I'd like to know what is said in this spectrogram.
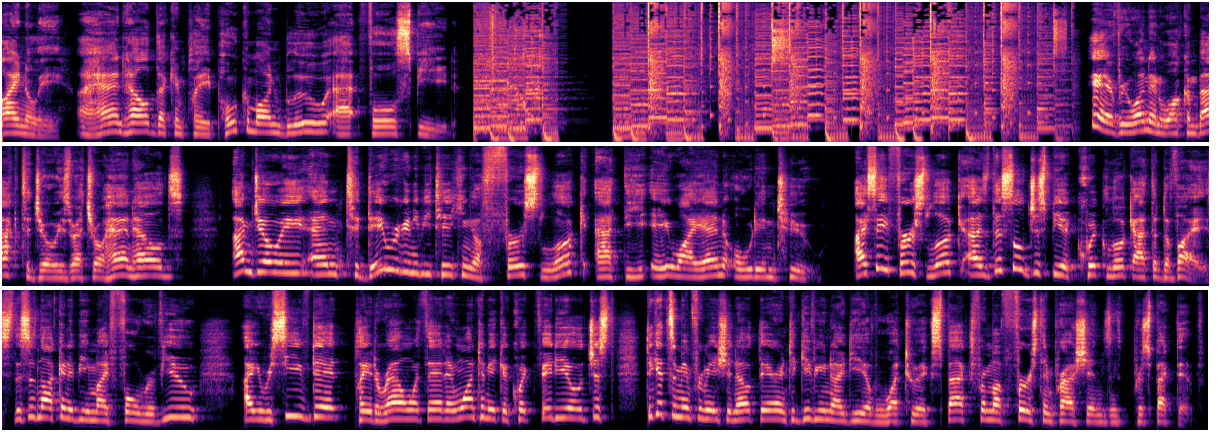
Finally, a handheld that can play Pokemon Blue at full speed. Hey everyone and welcome back to Joey's Retro Handhelds. I'm Joey and today we're going to be taking a first look at the AYN Odin 2. I say first look as this will just be a quick look at the device. This is not going to be my full review. I received it, played around with it, and want to make a quick video just to get some information out there and to give you an idea of what to expect from a first impressions perspective.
